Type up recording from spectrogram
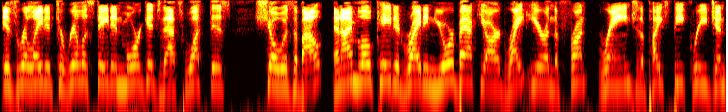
is related to real estate and mortgage. That's what this show is about. And I'm located right in your backyard, right here in the front range, the Pikes Peak region,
